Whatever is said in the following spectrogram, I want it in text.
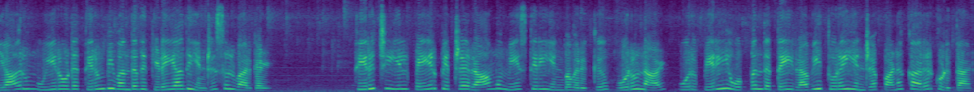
யாரும் உயிரோட திரும்பி வந்தது கிடையாது என்று சொல்வார்கள். திருச்சியில் பெயர் பெற்ற ராம மேஸ்திரி என்பவருக்கு ஒரு நாள் ஒரு பெரிய ஒப்பந்தத்தை ரவி துறை என்ற பணக்காரர் கொடுத்தார்.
